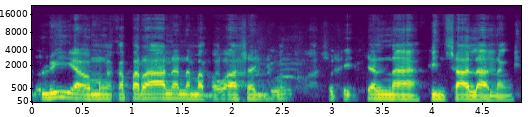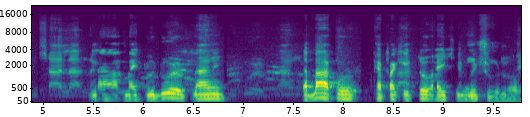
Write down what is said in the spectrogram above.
buluya o mga kaparaanan na mabawasan yung potential na pinsala ng na may dudulot ng tabako kapag ito ay sinusunog.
